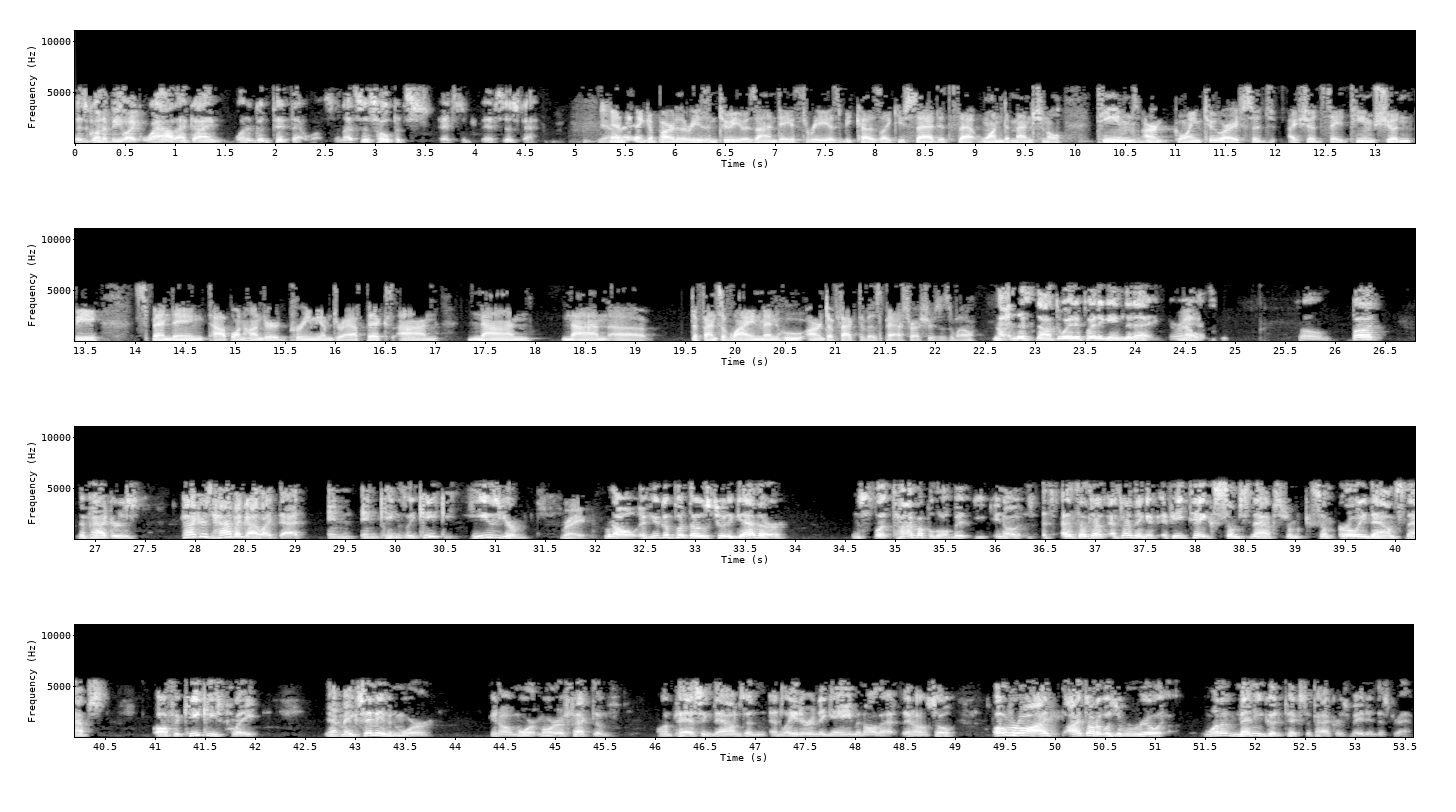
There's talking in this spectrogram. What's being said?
is going to be like, wow, that guy, what a good pick that was. And let's just hope it's it's it's this guy. Yeah. And I think a part of the reason too he was on day three is because, like you said, it's that one dimensional. Teams mm-hmm. aren't going to, or I should I should say, teams shouldn't be spending top 100 premium draft picks on non non uh, defensive linemen who aren't effective as pass rushers as well. Not, that's not the way to play the game today. Right? No. So, but the Packers Packers have a guy like that in in Kingsley Keke. He's your right. You know, if you could put those two together and split time up a little bit, you, you know, it's, it's, that's, that's our thing. If, if he takes some snaps from some early down snaps off of Keke's plate, that makes him even more, you know, more more effective on passing downs and, and later in the game and all that. You know, so overall, I I thought it was a real one of many good picks the Packers made in this draft.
